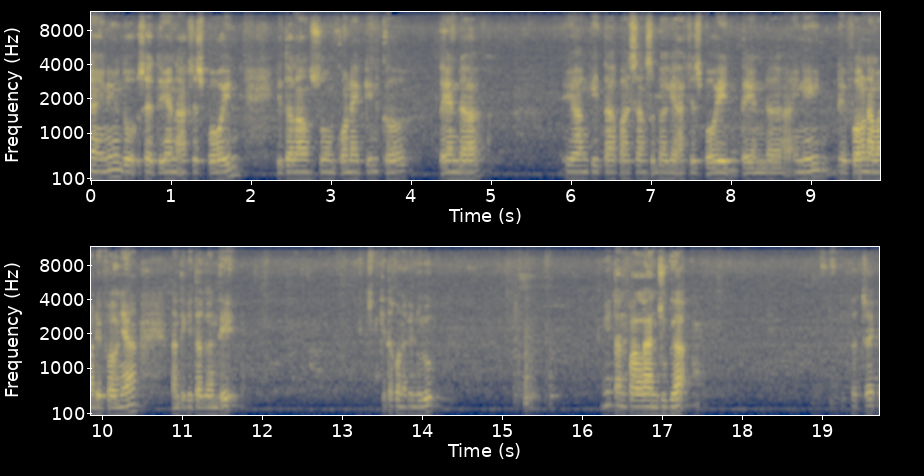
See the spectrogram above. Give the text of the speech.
nah ini untuk settingan akses point kita langsung konekin ke tenda yang kita pasang sebagai akses point tenda ini default nama defaultnya. Nanti kita ganti. Kita konekin dulu. Ini tanpa LAN juga. Kita cek.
